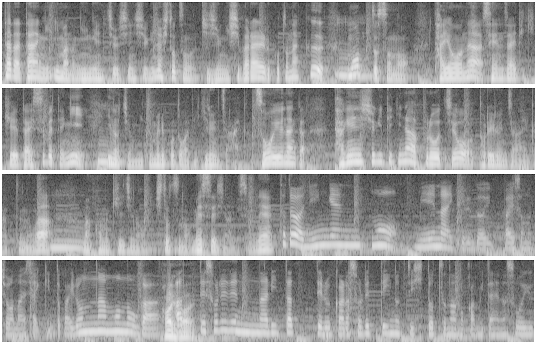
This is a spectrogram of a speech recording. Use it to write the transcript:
ただ単に今の人間中心主義の一つの基準に縛られることなく、もっとその多様な潜在的形態すべてに命を認めることができるんじゃないか、そういうなんか多元主義的なアプローチを取れるんじゃないかっていうのが、まあ、この記事の一つのメッセージなんですよね。例えば人間も見えないけれどいっぱいその腸内細菌とかいろんなものがあって、それで成り立ってるからそれって命一つなのかみたいなそういう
